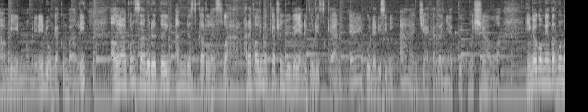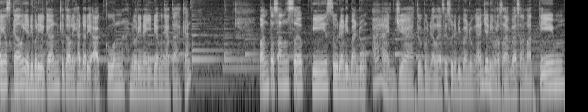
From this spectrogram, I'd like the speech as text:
Amin. Momen ini diunggah kembali oleh akun sahabat.ting underscore Leslar. Ada kalimat caption juga yang dituliskan. Eh udah di sini aja katanya tuh Masya Allah. Hingga komentar pun banyak sekali ya diberikan, kita lihat dari akun Nurina Ida mengatakan, Pantesan sepi, sudah di Bandung aja. Tuh Bunda Lesti sudah di Bandung aja nih persahabat sama tim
